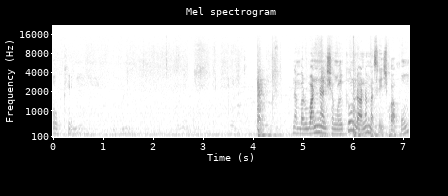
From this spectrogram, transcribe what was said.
ஓகே நம்பர் ஒன் நினச்சவங்களுக்கு உண்டான மெசேஜ் பார்ப்போம்.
